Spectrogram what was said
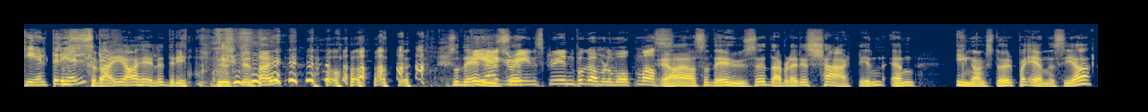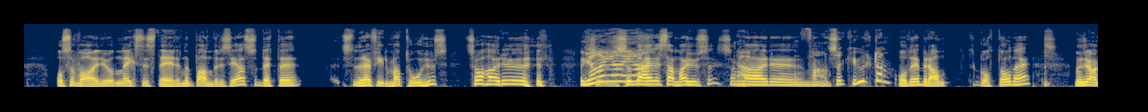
helt så reelt. svei av hele dritten uti der. så det, Det er huset green screen på gamlemåten, altså. ja, ja, så det huset, der ble det skjært inn en inngangsdør på ene sida, og så var jo den eksisterende på andre sida, så dette Så dere har filma to hus, så har du Ja, så, ja, så så, det er det samme huset som Ja. har eh, Faen, så kult, da. Og det brant godt òg, det. Men ja,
